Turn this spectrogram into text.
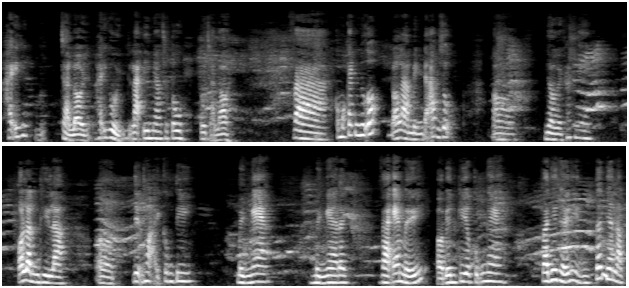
hãy trả lời hãy gửi lại email cho tôi tôi trả lời. Và có một cách nữa đó là mình đã áp dụng uh, nhờ người khác nghe. Có lần thì là uh, điện thoại công ty mình nghe. Mình nghe đây. Và em ấy ở bên kia cũng nghe. Và như thế thì tất nhiên là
